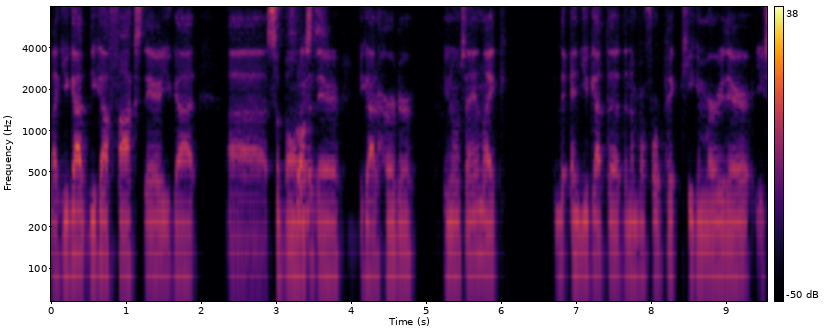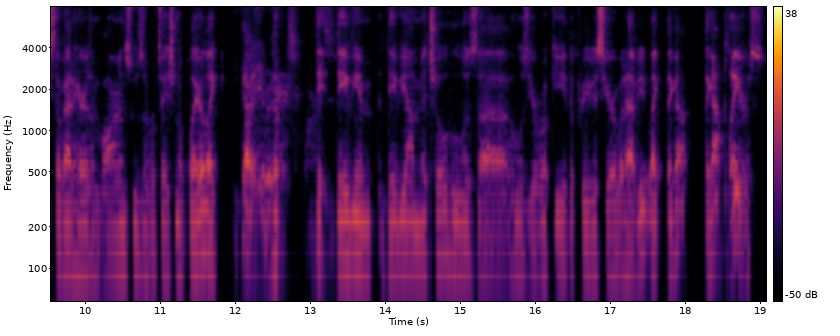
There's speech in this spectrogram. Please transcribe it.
like you got you got Fox there, you got uh Sabonis, Sabonis. there, you got Huerter. You know what I'm saying? Like, the, and you got the the number four pick Keegan Murray there. You still got Harrison Barnes, who's a rotational player. Like You gotta hear The- it. Da- Davion Davion Mitchell, who was uh who was your rookie the previous year, or what have you. Like they got they got players.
